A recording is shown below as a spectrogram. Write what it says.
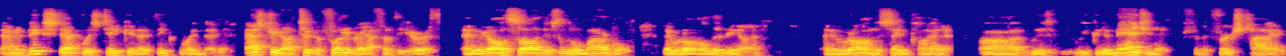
And a big step was taken, I think, when the astronaut took a photograph of the Earth, and we all saw this little marble that we're all living on, and we're all on the same planet. uh, was we could imagine it for the first time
